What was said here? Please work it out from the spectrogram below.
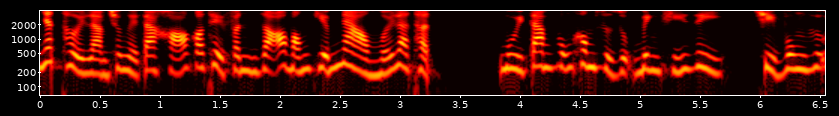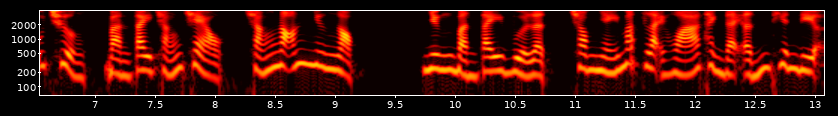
Nhất thời làm cho người ta khó có thể phân rõ bóng kiếm nào mới là thật. Bùi Tam cũng không sử dụng binh khí gì, chỉ vung hữu trưởng, bàn tay trắng trẻo, trắng nõn như ngọc. Nhưng bàn tay vừa lật, trong nháy mắt lại hóa thành đại ấn thiên địa,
